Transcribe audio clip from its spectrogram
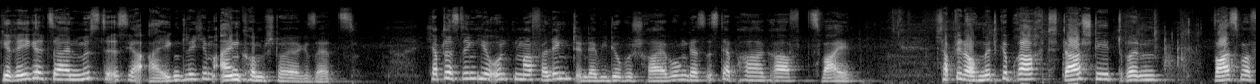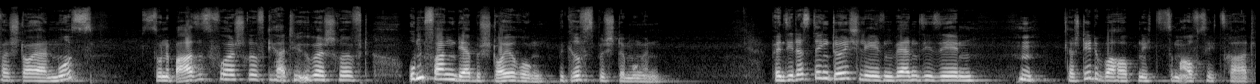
Geregelt sein müsste es ja eigentlich im Einkommensteuergesetz. Ich habe das Ding hier unten mal verlinkt in der Videobeschreibung. Das ist der Paragraph 2. Ich habe den auch mitgebracht. Da steht drin, was man versteuern muss. so eine Basisvorschrift, die hat die Überschrift Umfang der Besteuerung, Begriffsbestimmungen. Wenn Sie das Ding durchlesen, werden Sie sehen, hm, da steht überhaupt nichts zum Aufsichtsrat.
